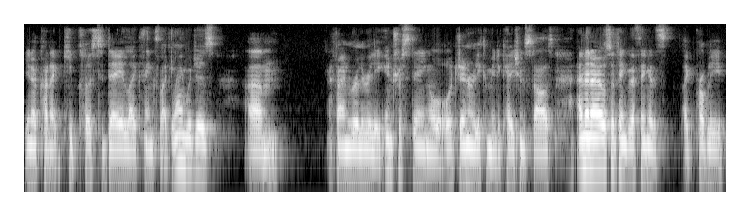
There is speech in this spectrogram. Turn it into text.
you know, kind of keep close today, like things like languages um, I find really, really interesting or, or generally communication styles. And then I also think the thing is like probably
